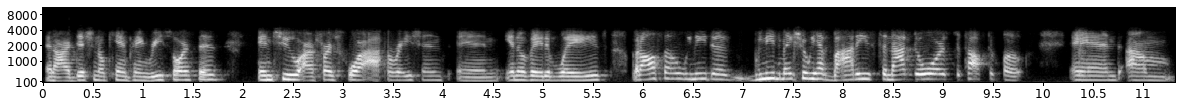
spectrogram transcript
and our additional campaign resources into our first four operations in innovative ways. But also we need to we need to make sure we have bodies to knock doors, to talk to folks. And um,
